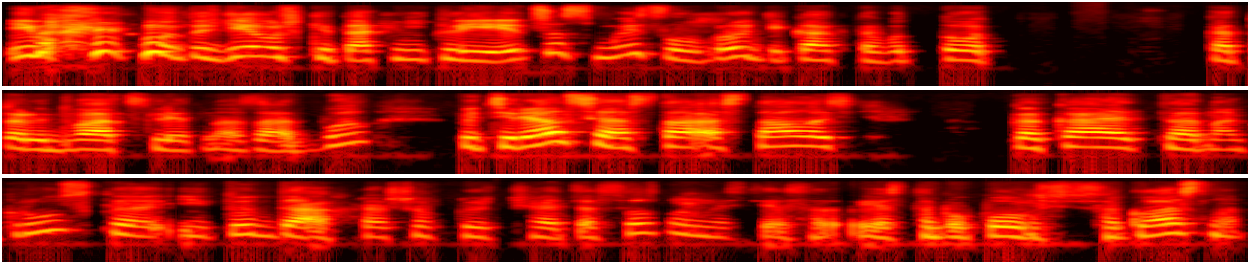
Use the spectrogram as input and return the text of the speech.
и почему-то девушки так не клеятся, смысл вроде как-то вот тот, который 20 лет назад был, потерялся, оста- осталось какая-то нагрузка, и тут, да, хорошо включать осознанность, я, я с тобой полностью согласна,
